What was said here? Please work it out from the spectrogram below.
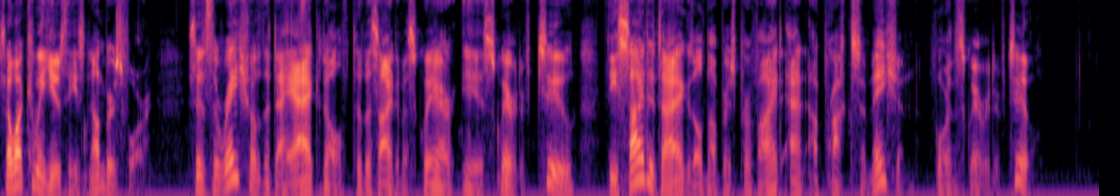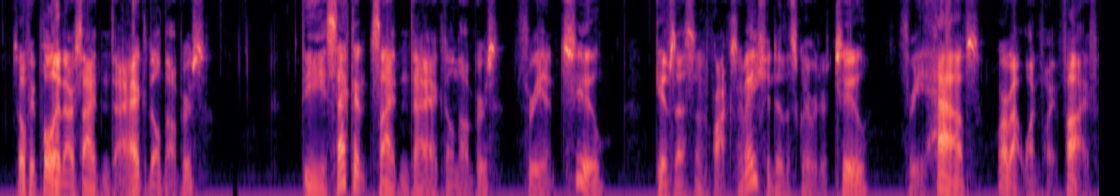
So what can we use these numbers for? Since the ratio of the diagonal to the side of a square is square root of 2, the side and diagonal numbers provide an approximation for the square root of 2. So if we pull in our side and diagonal numbers, the second side and diagonal numbers, 3 and 2, gives us an approximation to the square root of 2, 3 halves, or about 1.5.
